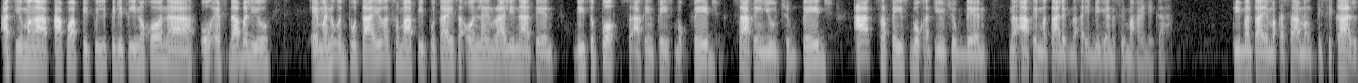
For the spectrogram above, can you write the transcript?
At yung mga kapwa Pilipino ko na OFW, eh manood po tayo at sumapi po tayo sa online rally natin dito po sa aking Facebook page, sa aking YouTube page, at sa Facebook at YouTube din ng aking matalik na kaibigan na si Maharlika. Di man tayo makasamang pisikal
